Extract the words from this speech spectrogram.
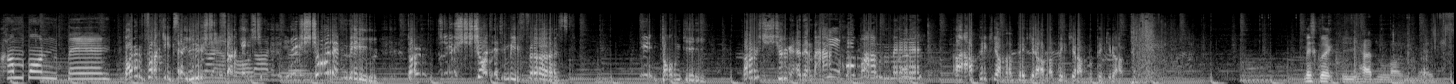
Come on, man. Don't fucking say you shot, you shot at me! Don't you shot at me first! You donkey! Don't shoot at him! Ah, Yeah. Come on, man! Ah, I'll pick you up, I'll pick you up, I'll pick you up, I'll pick you up. Misclick. He had long legs,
